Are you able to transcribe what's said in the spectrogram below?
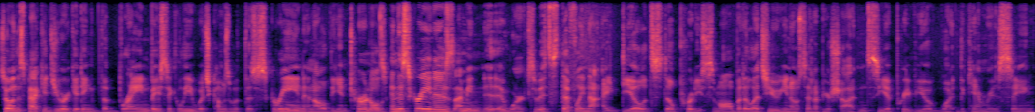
So in this package, you are getting the brain basically, which comes with the screen and all the internals. And the screen is, I mean, it, it, works. It's definitely not ideal. It's still pretty small, but it lets you, you know, set up your shot and see a preview of what the camera is seeing.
